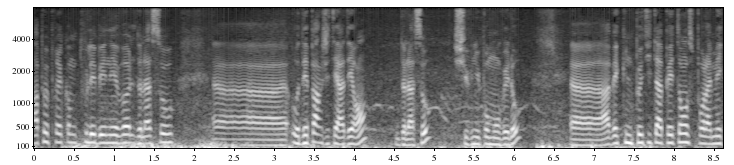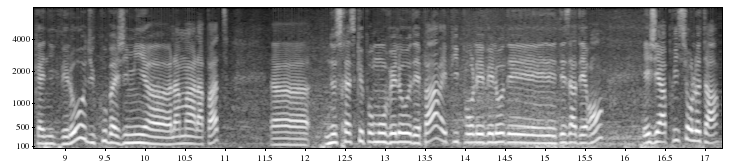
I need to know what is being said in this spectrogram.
à peu près comme tous les bénévoles de l'assaut, euh, au départ j'étais adhérent de l'assaut. Je suis venu pour mon vélo. Euh, avec une petite appétence pour la mécanique vélo, du coup bah, j'ai mis la main à la pâte. ne serait-ce que pour mon vélo au départ et puis pour les vélos des, adhérents. Et j'ai appris sur le tas.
